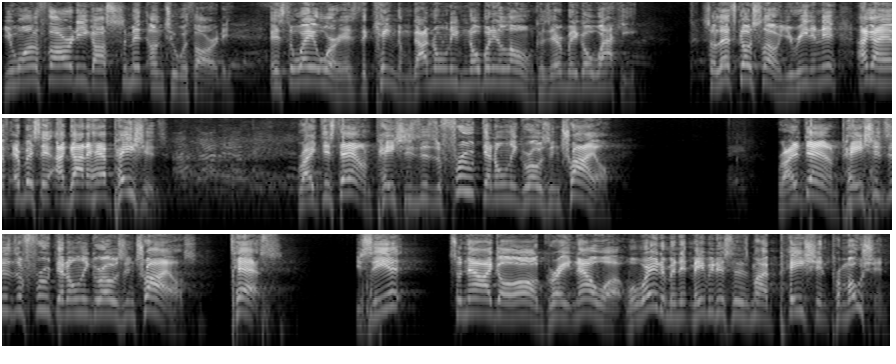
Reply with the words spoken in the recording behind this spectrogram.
You want authority, gotta submit unto authority. It's the way it works. It's the kingdom. God don't leave nobody alone because everybody go wacky. So let's go slow. You reading it? I gotta have everybody say, I gotta have patience. I Gotta have patience. Write this down. Patience is a fruit that only grows in trial. Write it down. Patience is the fruit that only grows in trials, tests. You see it? So now I go, oh, great. Now what? Well, wait a minute. Maybe this is my patient promotion.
